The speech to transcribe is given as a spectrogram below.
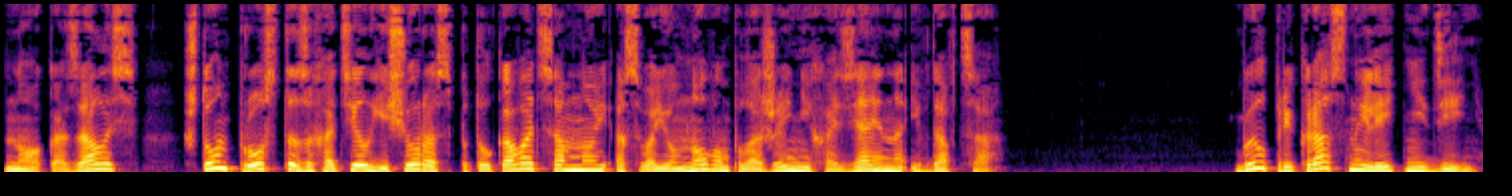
но оказалось, что он просто захотел еще раз потолковать со мной о своем новом положении хозяина и вдовца. Был прекрасный летний день.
